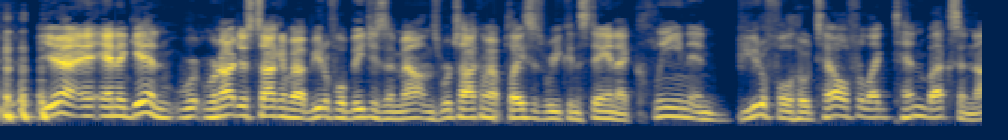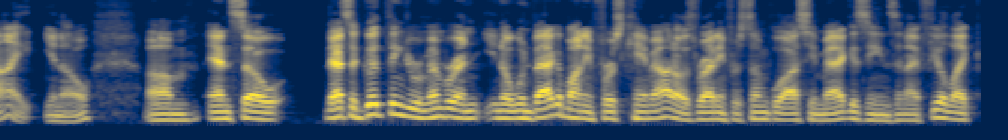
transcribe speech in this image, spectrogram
yeah, and, again, we're, we're not just talking about beautiful beaches and mountains. We're talking about places where you can stay in a clean and beautiful hotel for like ten bucks a night. You know, um, and so that's a good thing to remember. And you know, when vagabonding first came out, I was writing for some glossy magazines, and I feel like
